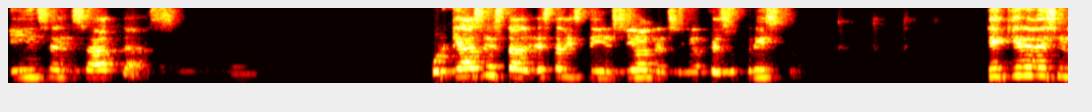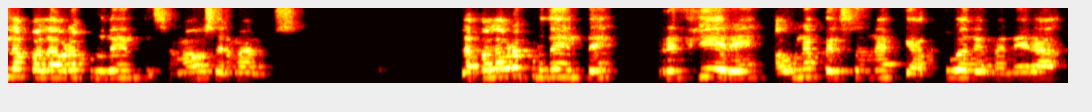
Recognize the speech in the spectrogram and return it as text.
insensatas. ¿Por qué hace esta, esta distinción el Señor Jesucristo? ¿Qué quiere decir la palabra prudentes, amados hermanos? La palabra prudente refiere a una persona que actúa de manera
